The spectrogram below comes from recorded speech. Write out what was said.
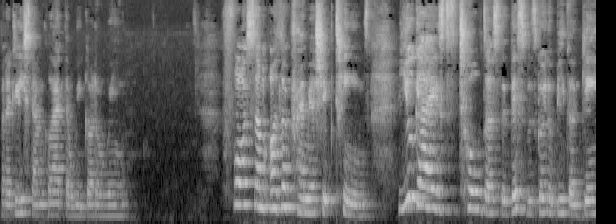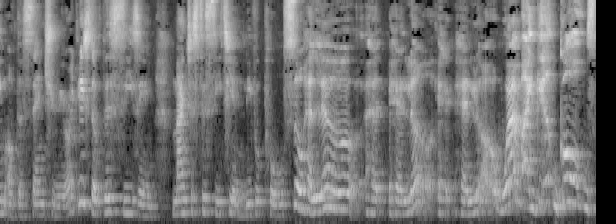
but at least I'm glad that we got a win. For some other Premiership teams, you guys told us that this was going to be the game of the century, or at least of this season Manchester City and Liverpool. So, hello, he- hello, he- hello, where are my goals?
